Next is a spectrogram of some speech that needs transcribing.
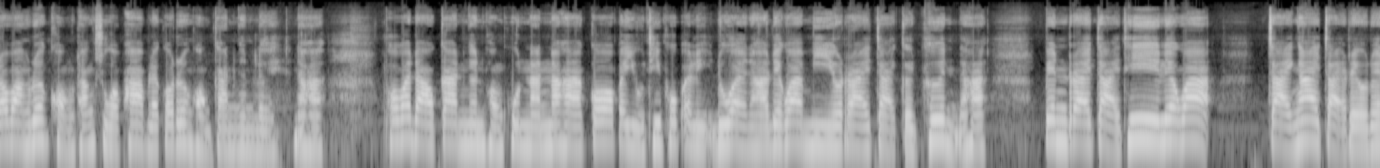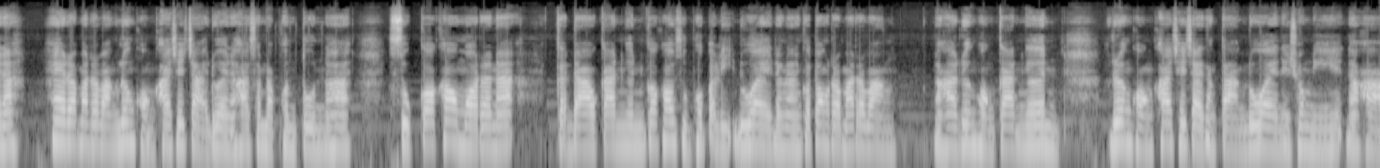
ระวังเรื่องของทั้งสุขภาพและก็เรื่องของการเงินเลยนะคะ เพราะว่าดาวการเงินของคุณนั้นนะคะ ก็ไปอยู่ที่ภพอริด้วยนะคะ เรียกว่ามีรายจ่ายเกิดขึ้นนะคะ เป็นรายจ่ายที่เรียกว่า จ่ายง่ายจ่ายเร็วด้วยนะ ให้ระมัดระวังเรื่องของค่าใช้จ่ายด้วยนะคะสำหรับคนตุลนะคะสุขก็เข้ามรณะกับดาวการเงินก็เข้าสู่ภพอริด้วย ดังนั้นก็ต้องระมัดระวังนะคะเรื่องของการเงิน เรื่องของค่าใช้จ่ายต่างๆ ด้วยในช่วงนี้นะคะ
